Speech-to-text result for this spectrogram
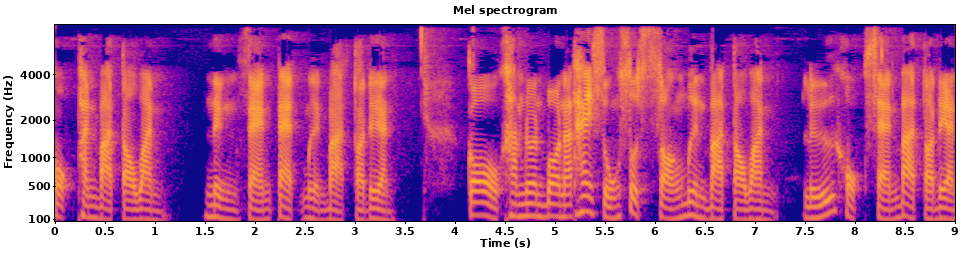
6,000 บาทต่อวัน 180,000 บาทต่อเดือน โกคำนวณโบนัสให้สูงสุด 20,000 บาทต่อวัน หรือ6 0,000บาทต่อเดือน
